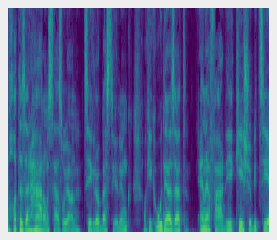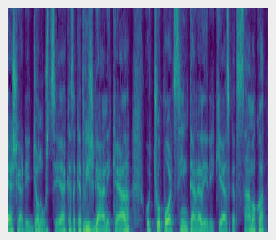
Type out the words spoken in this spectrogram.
6300 olyan cégről beszélünk, akik úgynevezett NFRD, későbbi CSRD gyanús célek, ezeket vizsgálni kell, hogy csoport szinten elérik ki ezeket a számokat,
